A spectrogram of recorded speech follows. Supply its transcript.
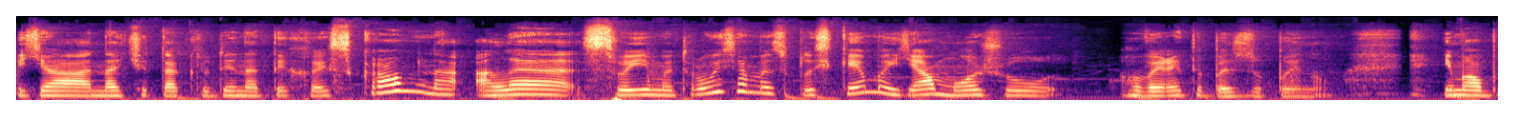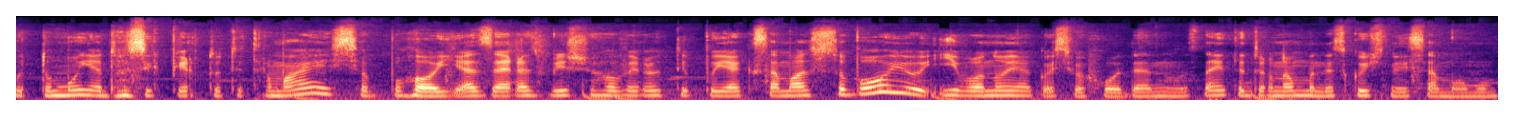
я, наче так, людина тиха і скромна, але з своїми друзями, з близькими я можу говорити без зупину. І, мабуть, тому я до сих пір тут і тримаюся, бо я зараз більше говорю, типу, як сама з собою, і воно якось виходить. Ну, знаєте, дурному не скучно і самому.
